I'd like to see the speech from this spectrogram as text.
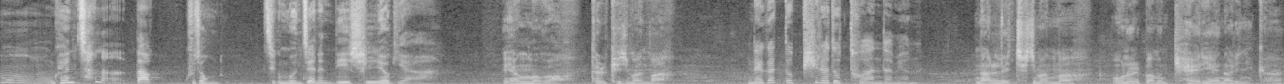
음, 괜찮아. 딱 그 정도. 지금 문제는 네 실력이야. 약 먹어. 들키지만 마. 내가 또 피라도 토한다면 난리치지만 마. 오늘 밤은 캐리의 날이니까.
